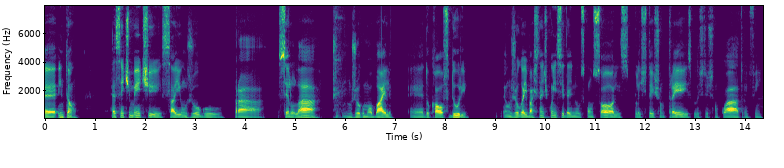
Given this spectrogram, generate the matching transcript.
É, então, recentemente saiu um jogo para celular, um jogo mobile, é, do Call of Duty. É um jogo aí bastante conhecido aí nos consoles, PlayStation 3, PlayStation 4, enfim.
